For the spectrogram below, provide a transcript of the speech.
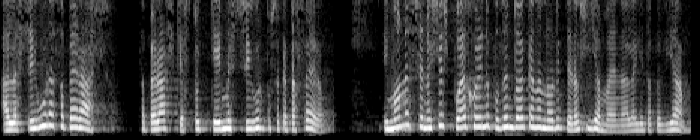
αλλά σίγουρα θα περάσει. Θα περάσει και αυτό και είμαι σίγουρη πως θα καταφέρω. Οι μόνες ενοχές που έχω είναι που δεν το έκανα νωρίτερα, όχι για μένα, αλλά για τα παιδιά μου.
